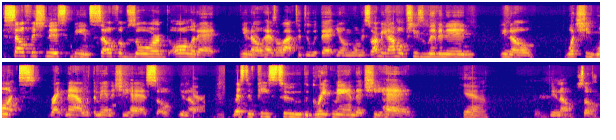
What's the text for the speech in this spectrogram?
selfishness, being self-absorbed, all of that, you know, has a lot to do with that young woman. So I mean, I hope she's living in, you know, what she wants right now with the man that she has. So, you know, rest in peace to the great man that she had, Yeah. you know. So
